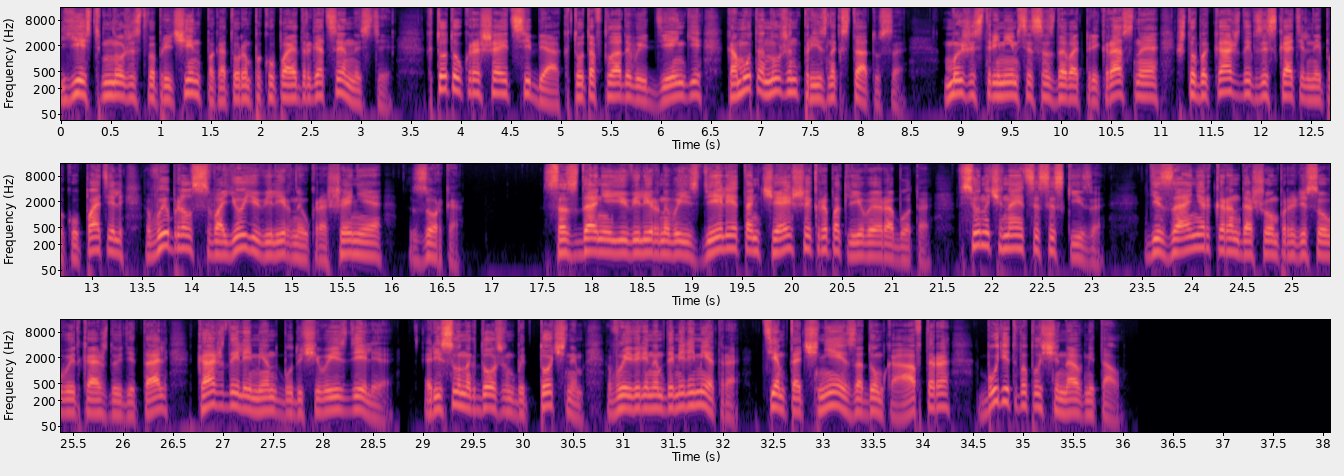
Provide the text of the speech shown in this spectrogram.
Есть множество причин, по которым покупают драгоценности. Кто-то украшает себя, кто-то вкладывает деньги, кому-то нужен признак статуса. Мы же стремимся создавать прекрасное, чтобы каждый взыскательный покупатель выбрал свое ювелирное украшение зорко. Создание ювелирного изделия – тончайшая кропотливая работа. Все начинается с эскиза. Дизайнер карандашом прорисовывает каждую деталь, каждый элемент будущего изделия. Рисунок должен быть точным, выверенным до миллиметра, тем точнее задумка автора будет воплощена в металл.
